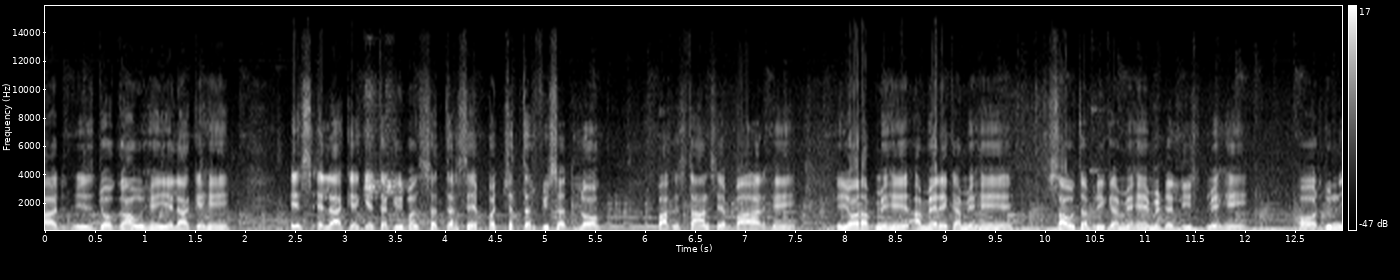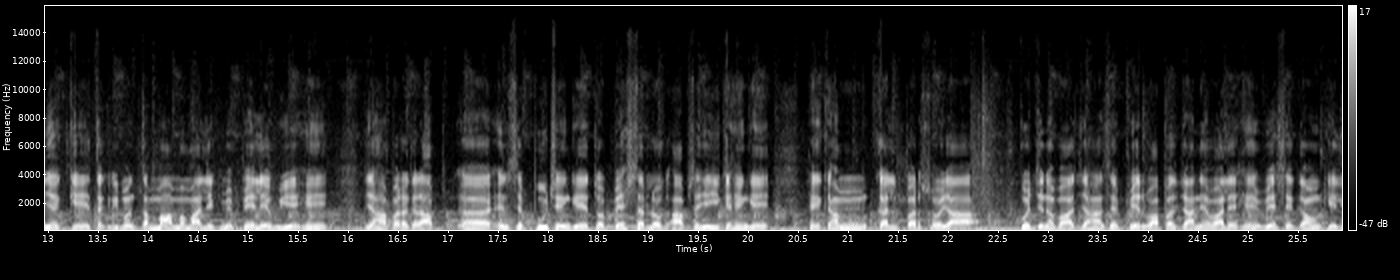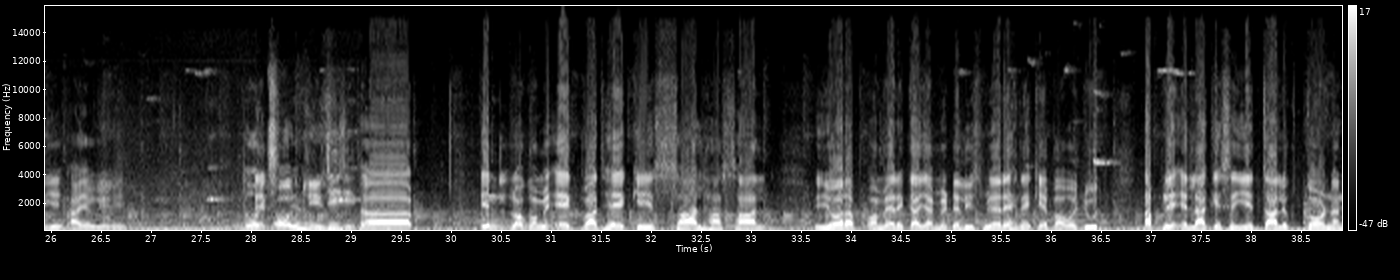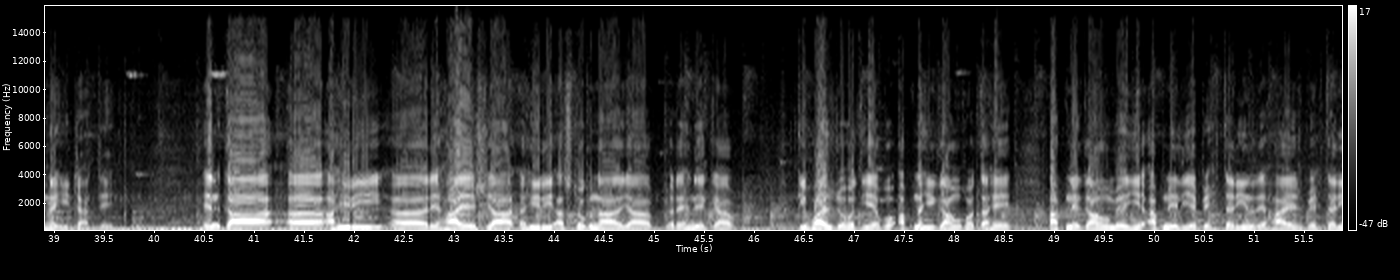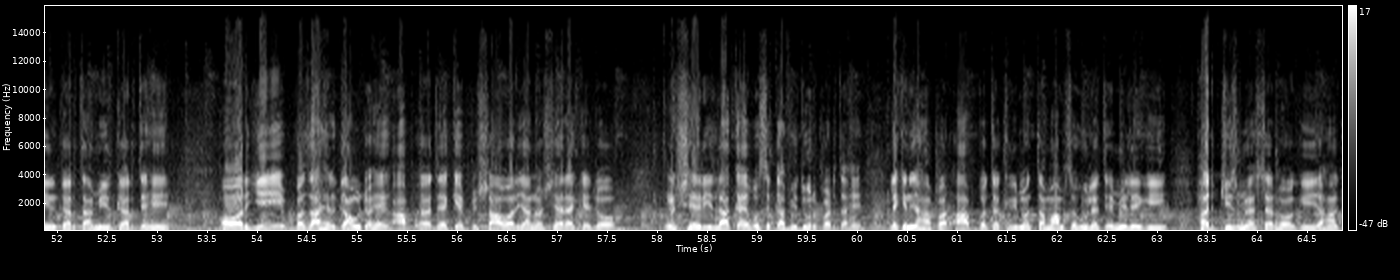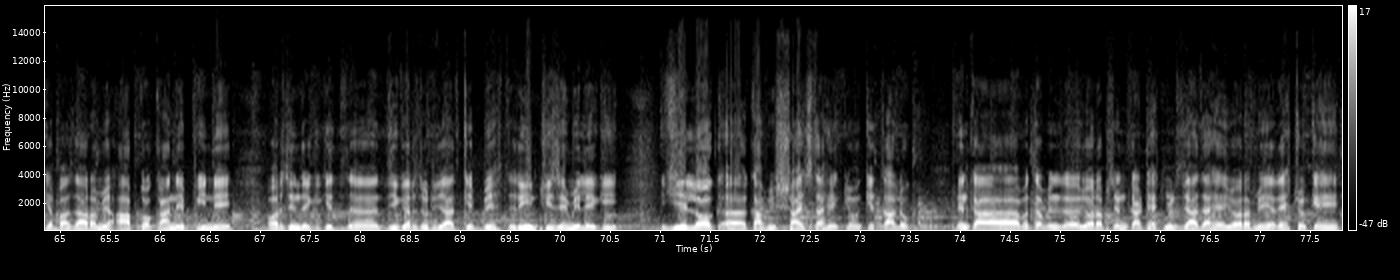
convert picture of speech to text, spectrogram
जो गाँव हैं ये इलाके हैं इस इलाके के तकरीबन सत्तर से पचहत्तर फ़ीसद लोग पाकिस्तान से बाहर हैं यूरोप में हैं अमेरिका में हैं साउथ अफ्रीका में हैं मिडल ईस्ट में हैं और दुनिया के तकरीबन तमाम ममालिक में पहले हुए हैं। यहाँ पर अगर आप इनसे पूछेंगे तो बेशतर लोग आपसे यही कहेंगे कि हम कल परसों या कुछ दिनों बाद जहाँ से फिर वापस जाने वाले हैं वैसे गाँव के लिए आए हुए हैं तो एक और चीज़ जी जी। इन लोगों में एक बात है कि साल हर साल यूरोप अमेरिका या मिडल ईस्ट में रहने के बावजूद अपने इलाके से ये ताल्लुक़ तोड़ना नहीं चाहते इनका अहिरी रिहाइश या अहिरी अस्तुगना या रहने का की ख्वाहिश जो होती है, वो अपना ही गाँव होता है। अपने गाँव में ये अपने लिए बेहतरीन रिहाइश बेहतरीन घर तमीर करते हैं। और ये बज़ाहिर गाँव जो है, आप देखें, पिशावर या नौशहरा के जो शहरी इलाका है, वो से काफ़ी दूर पड़ता है। लेकिन यहाँ पर आपको तकरीबन तमाम सहूलतें मिलेगी। हर चीज़ मैसर होगी। यहाँ के बाज़ारों में आपको खाने, पीने और ज़िंदगी की दीगर ज़रूरियात के बेहतरीन चीज़ें मिलेगी। ये लोग काफ़ी शाइस्ता हैं, क्योंकि ताल्लुक़ इनका मतलब यूरोप से इनका अटैचमेंट ज़्यादा है, यूरोप में रह चुके हैं।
